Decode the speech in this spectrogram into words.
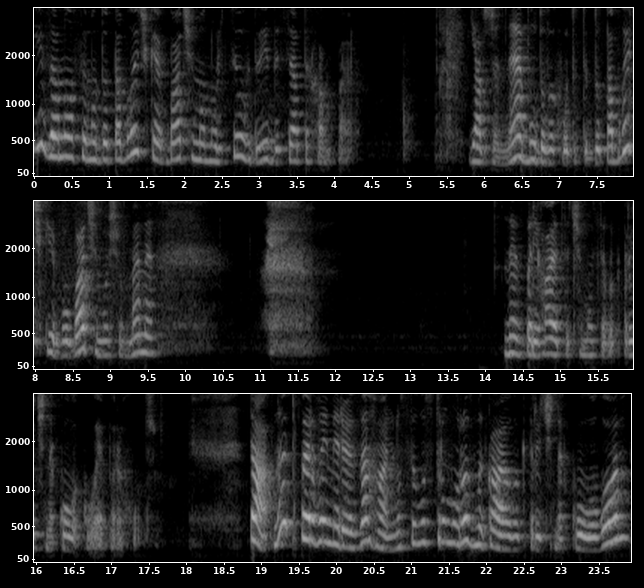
і заносимо до таблички, як бачимо, 0,2 ампер. Я вже не буду виходити до таблички, бо бачимо, що в мене не зберігається чомусь електричне коло, коли я переходжу. Так, ну і тепер вимірюю загальну силу струму, розмикаю електричне коло,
